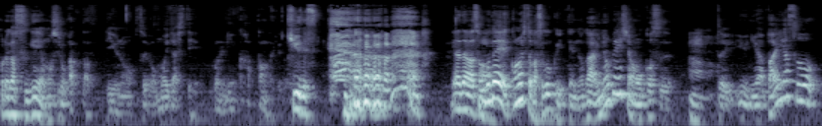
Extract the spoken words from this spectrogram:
これがすげえ面白かったっていうのを、そういえば思い出して、これリンク貼ったんだけど。急です。いや、だからそこで、この人がすごく言ってるのが、イノベーションを起こすうん。というには、バイアスを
